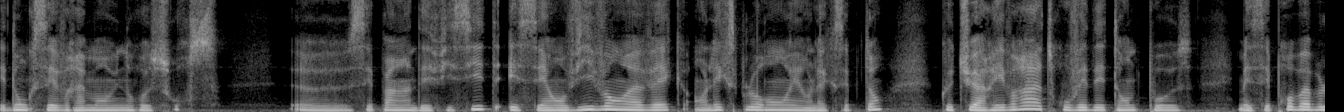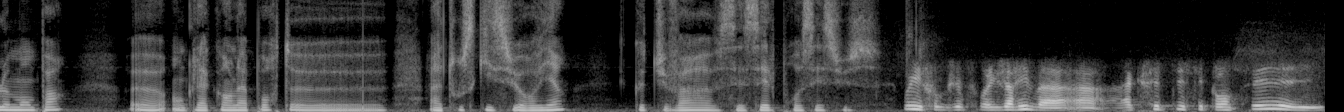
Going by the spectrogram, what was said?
Et donc, c'est vraiment une ressource. Euh, c'est pas un déficit et c'est en vivant avec, en l'explorant et en l'acceptant que tu arriveras à trouver des temps de pause. Mais c'est probablement pas en claquant la porte à tout ce qui survient que tu vas cesser le processus. Oui, il faut que j'arrive à accepter ces pensées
